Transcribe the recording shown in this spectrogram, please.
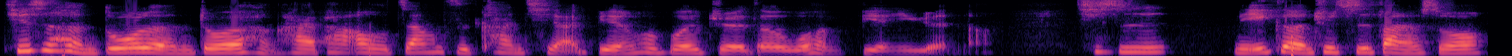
其实很多人都会很害怕哦，这样子看起来别人会不会觉得我很边缘啊？其实你一个人去吃饭的时候，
